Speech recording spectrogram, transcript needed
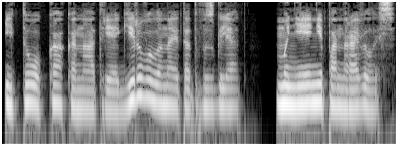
и то, как она отреагировала на этот взгляд, мне не понравилось.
